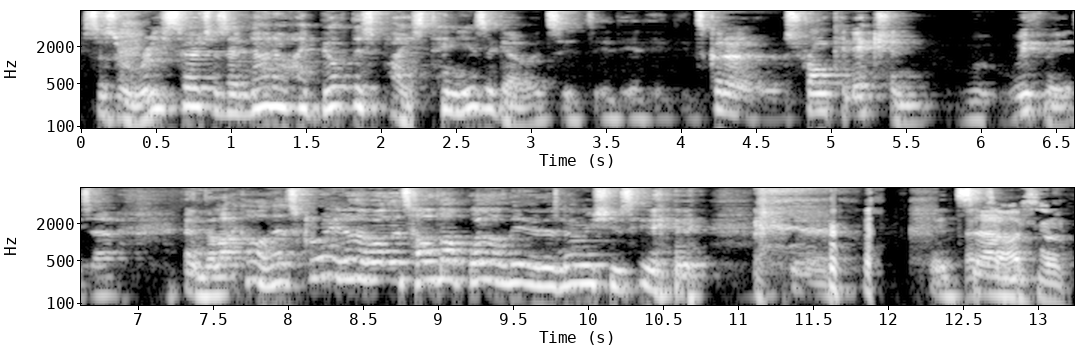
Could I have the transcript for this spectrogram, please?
sort of research?" I said, "No, no, I built this place ten years ago. It's it, it, has got a strong connection w- with me." So, and they're like, "Oh, that's great. Oh, well, it's held up well. Yeah, there's no issues here." yeah. It's that's um, awesome.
